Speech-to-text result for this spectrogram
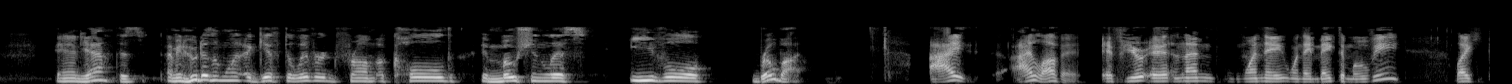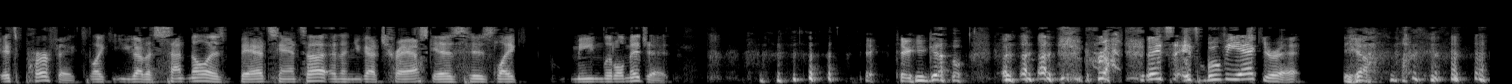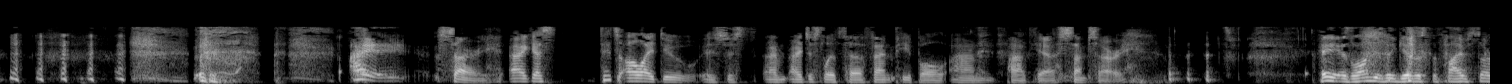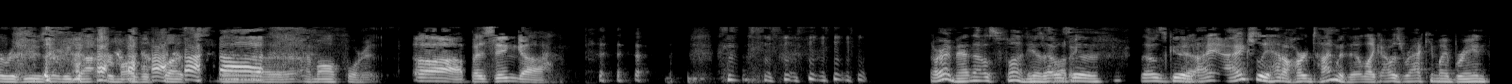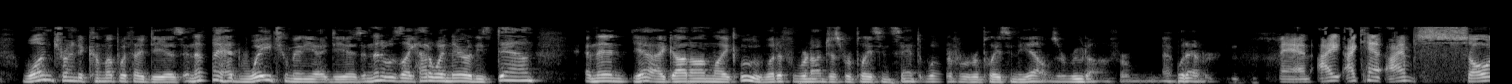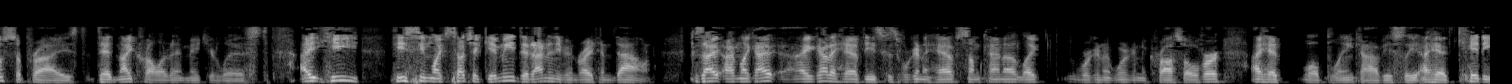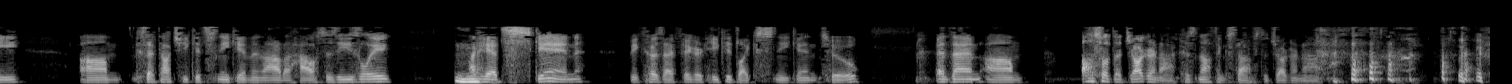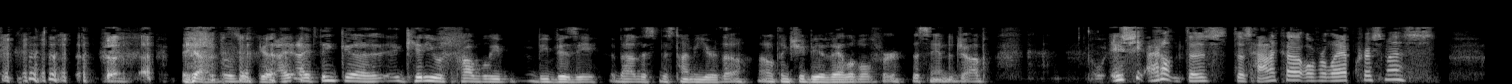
And yeah, this I mean, who doesn't want a gift delivered from a cold, emotionless, evil robot? I, I love it. If you're, and then when they, when they make the movie, like it's perfect. Like you got a Sentinel as bad Santa, and then you got Trask as his like mean little midget. there you go. right. It's it's movie accurate. yeah. I sorry. I guess that's all I do is just I'm, I just live to offend people on podcasts. I'm sorry. Hey, as long as they give us the five star reviews that we got for Marvel Plus, then, uh, I'm all for it. Ah, bazinga. All right, man, that was fun. Yeah, That's that was funny. uh, that was good. Yeah. I, I actually had a hard time with it. Like I was racking my brain, one trying to come up with ideas, and then I had way too many ideas, and then it was like, how do I narrow these down? And then, yeah, I got on like, ooh, what if we're not just replacing Santa? What if we're replacing the elves or Rudolph or whatever? Man, I, I can't, I'm so surprised that Nightcrawler didn't make your list. I, he, he seemed like such a gimme that I didn't even write him down. Cause I, I'm like, I, I gotta have these cause we're gonna have some kind of like, we're gonna, we're gonna cross over. I had, well, Blink obviously. I had Kitty, um, cause I thought she could sneak in and out of houses easily. Mhm. I had Skin because I figured he could like sneak in too. And then, um, also the Juggernaut because nothing stops the Juggernaut. yeah, those are good. I, I think uh, Kitty would probably be busy about this this time of year, though. I don't think she'd be available for the Santa job. Is she? I don't. Does Does Hanukkah overlap Christmas?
